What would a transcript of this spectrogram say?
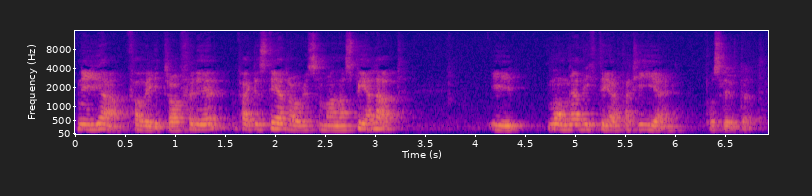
nya favoritdrag. För det är faktiskt det draget som han har spelat i många viktiga partier på slutet.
